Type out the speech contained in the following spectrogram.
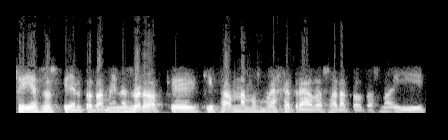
Sí, eso es cierto. También es verdad que quizá andamos muy ajetreados ahora todos, ¿no? Y,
